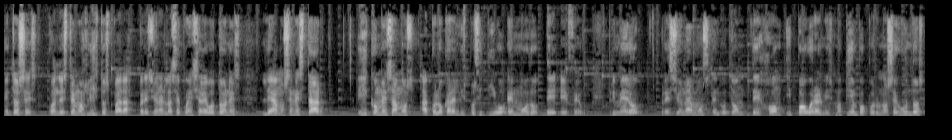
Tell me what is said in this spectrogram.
Entonces, cuando estemos listos para presionar la secuencia de botones, le damos en Start y comenzamos a colocar el dispositivo en modo DFU. Primero presionamos el botón de Home y Power al mismo tiempo por unos segundos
